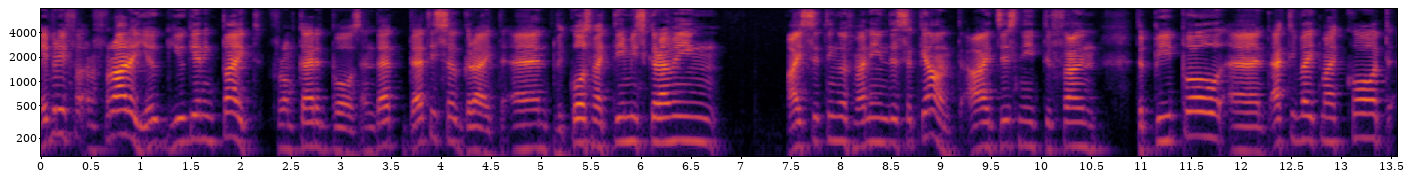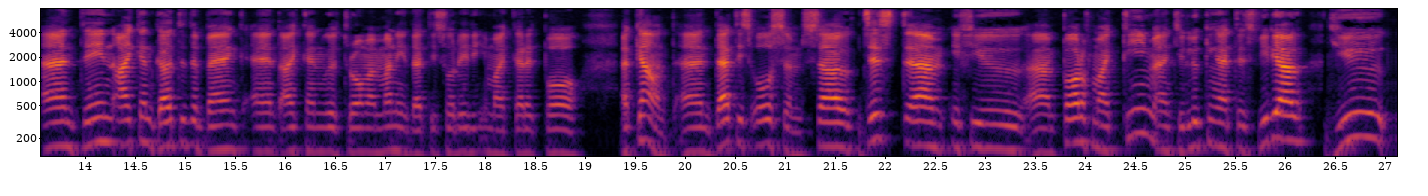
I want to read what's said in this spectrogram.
Every Friday you, you're getting paid from Karatbars and that, that is so great. And because my team is growing I sitting with money in this account. I just need to phone the people and activate my card and then I can go to the bank and I can withdraw my money that is already in my Karatbars account. And that is awesome. So just um, if you um, part of my team and you're looking at this video you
